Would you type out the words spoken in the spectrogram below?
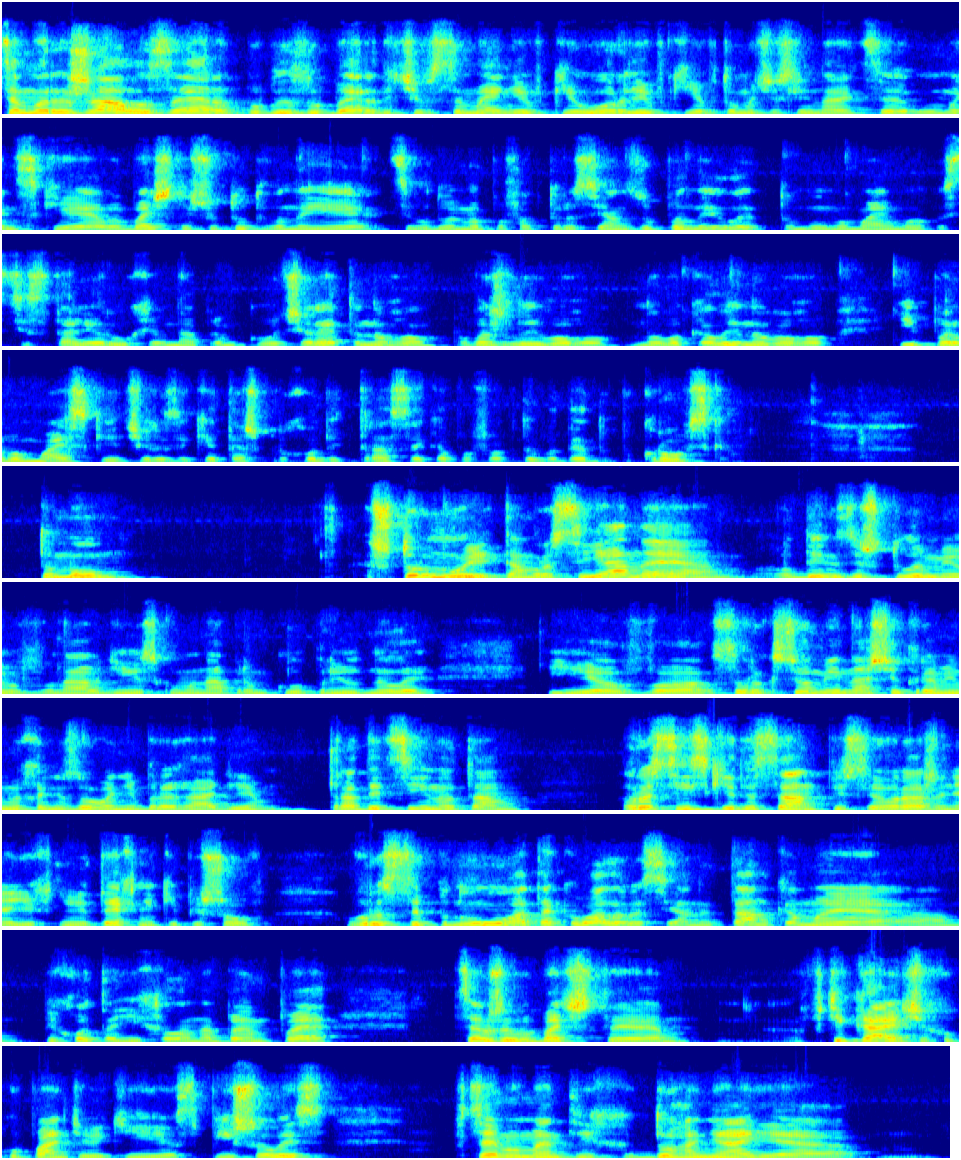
це мережа озер поблизу Бердичів, Семенівки, Орлівки, в тому числі навіть це Уманське. Ви бачите, що тут вони ці водойми по факту росіян зупинили, тому ми маємо ось ці сталі рухи в напрямку Очеретиного, важливого, Новокалинового і Первомайське, через яке теж проходить траса, яка по факту веде до Покровська. Тому штурмують там росіяни. Один зі штурмів на Авдіївському напрямку оприлюднили і в 47-й нашій окремій механізованій бригаді. Традиційно там російський десант після ураження їхньої техніки пішов в розсипну, атакували росіяни танками, е, піхота їхала на БМП. Це вже ви бачите втікаючих окупантів, які спішились. В цей момент їх доганяє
